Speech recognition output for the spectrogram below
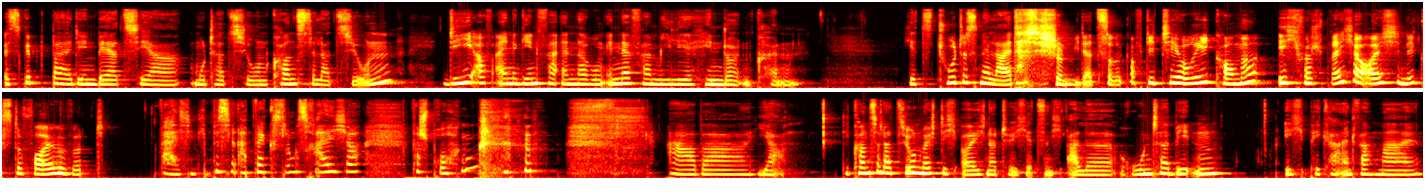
es gibt bei den BRCA-Mutationen Konstellationen, die auf eine Genveränderung in der Familie hindeuten können. Jetzt tut es mir leid, dass ich schon wieder zurück auf die Theorie komme. Ich verspreche euch, die nächste Folge wird, weiß ich nicht, ein bisschen abwechslungsreicher. Versprochen. Aber ja, die Konstellation möchte ich euch natürlich jetzt nicht alle runterbeten. Ich picke einfach mal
